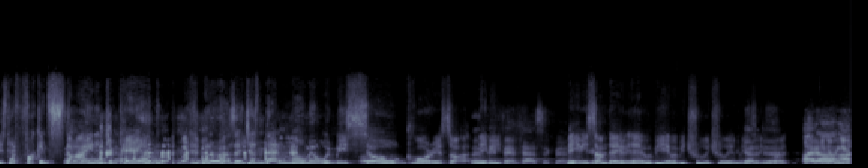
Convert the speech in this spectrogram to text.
Is that fucking Stein in Japan? you know what I'm saying? Just that moment would be so glorious. So uh, maybe be fantastic, man. maybe You gotta- someday it would be it would be truly truly you gotta amazing. that. But I, You uh, know, you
